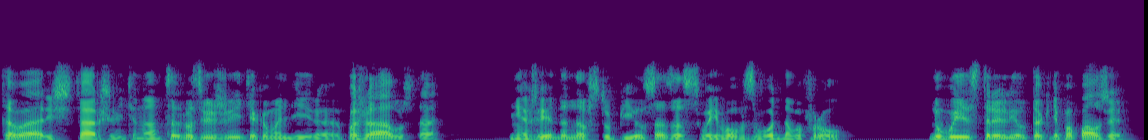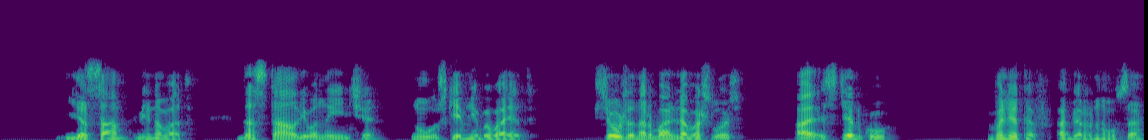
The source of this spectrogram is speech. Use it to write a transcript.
«Товарищ старший лейтенант, развяжите командира, пожалуйста!» Неожиданно вступился за своего взводного фрол. «Ну, выстрелил, так не попал же!» «Я сам виноват. Достал его нынче. Ну, с кем не бывает. Все же нормально обошлось. А стенку Валетов обернулся,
